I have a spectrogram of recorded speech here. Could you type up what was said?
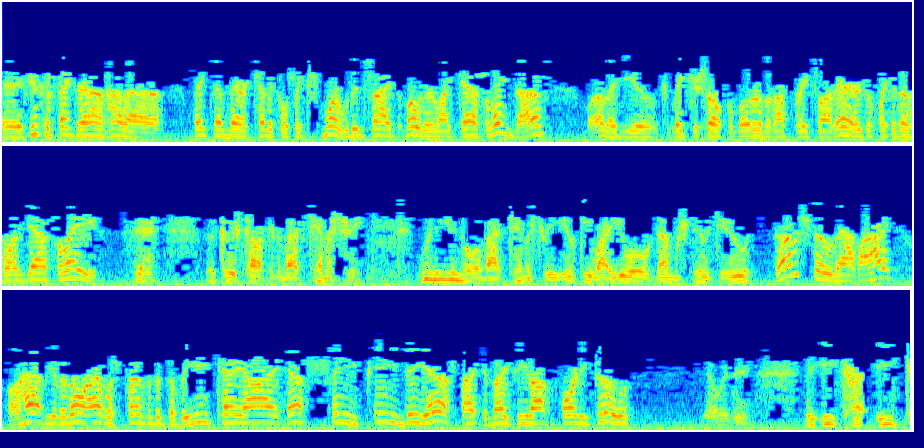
Uh, if you could figure out how to make them there chemicals explode inside the motor like gasoline does, well, then you can make yourself a motor that operates on air just like it does on gasoline. Look who's talking about chemistry. What do you know about chemistry, Yuki? Why, you old dumb snoot, you. Dumb snoot, am I? I'll have you to know I was president of the E EKISCPDS back in 1942. You know, the, the EK, EK,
